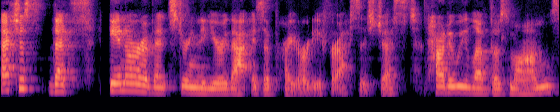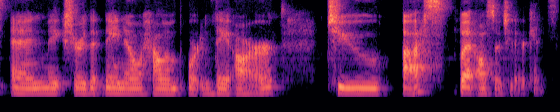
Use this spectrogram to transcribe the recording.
that's just that's in our events during the year that is a priority for us is just how do we love those moms and make sure that they know how important they are to us but also to their kids.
